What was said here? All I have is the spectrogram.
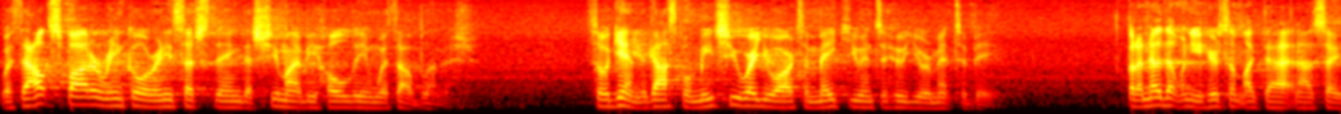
without spot or wrinkle or any such thing, that she might be holy and without blemish. So again, the gospel meets you where you are to make you into who you are meant to be. But I know that when you hear something like that, and I say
